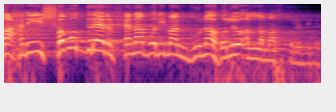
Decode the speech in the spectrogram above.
বাহরি সমুদ্রের ফেনা পরিমাণ গুনাহ হলেও আল্লাহ মাফ করে দিবেন।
